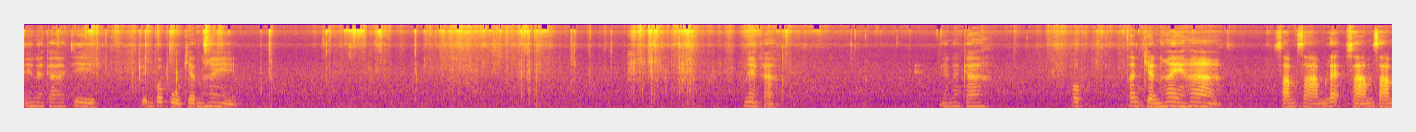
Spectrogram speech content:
นี่นะคะที่ เป็นพ่อปู่เขียนให้เนี่ยค่ะเนี่ยนะคะพบท่านเขียนให้ห้าสามสามและสามสาม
